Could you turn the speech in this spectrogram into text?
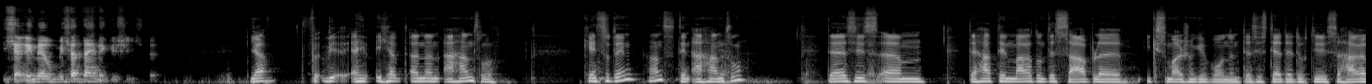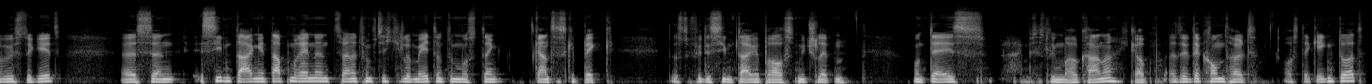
Ich erinnere mich an deine Geschichte. Ja, ich habe an einen Hansel. Kennst du den, Hans? Den Ahansel? Ja. Der ist, ähm, der hat den Marathon des Sable x-mal schon gewonnen. Das ist der, der durch die Sahara-Wüste geht. Es sind sieben Tage Etappenrennen, 250 Kilometer und du musst dein ganzes Gepäck, das du für die sieben Tage brauchst, mitschleppen. Und der ist, ich muss jetzt lügen, Marokkaner, ich glaube, also der kommt halt aus der Gegend dort.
